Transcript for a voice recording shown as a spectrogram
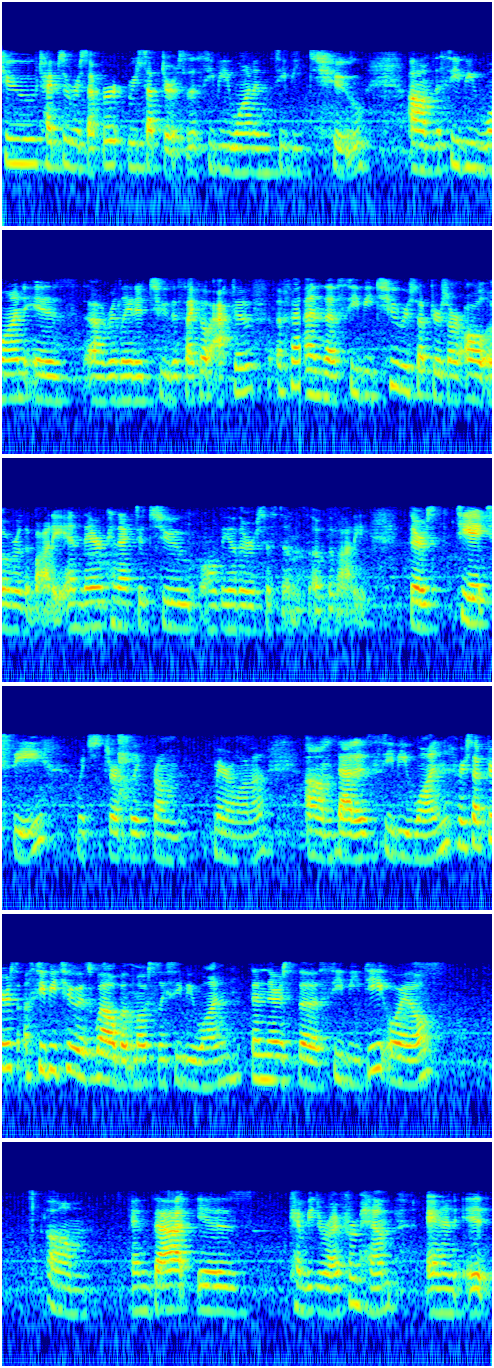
two types of receptor receptors, the CB1 and CB2. Um, the CB1 is uh, related to the psychoactive effect, and the CB2 receptors are all over the body, and they're connected to all the other systems of the body. There's THC, which is directly from marijuana. Um, that is CB1 receptors, uh, CB2 as well, but mostly CB1. Then there's the CBD oil, um, and that is can be derived from hemp, and it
